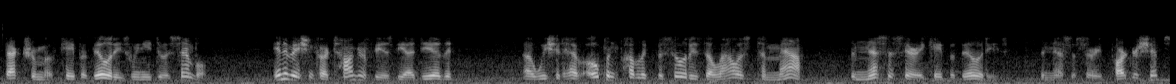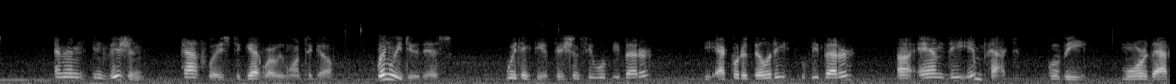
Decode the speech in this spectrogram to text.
spectrum of capabilities we need to assemble. Innovation cartography is the idea that uh, we should have open public facilities that allow us to map the necessary capabilities, the necessary partnerships, and then envision pathways to get where we want to go. When we do this, we think the efficiency will be better, the equitability will be better, uh, and the impact will be more that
